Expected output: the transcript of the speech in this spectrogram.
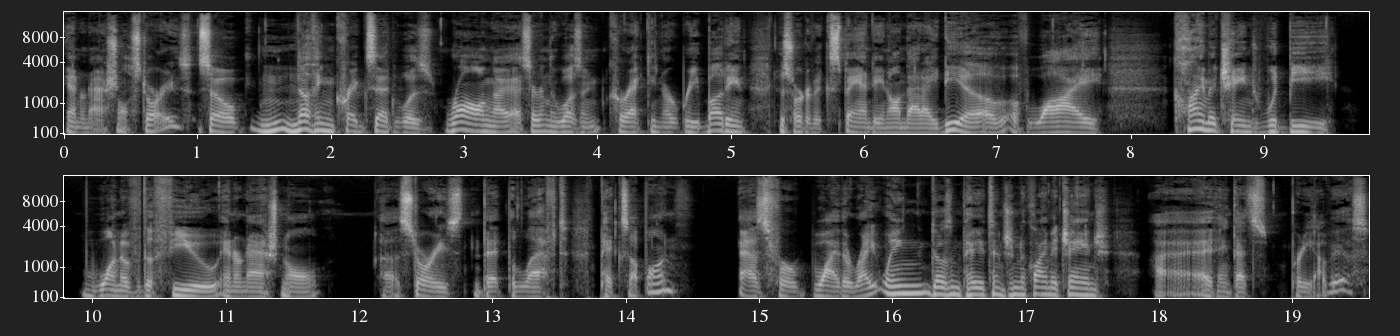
international stories. So nothing Craig said was wrong. I, I certainly wasn't correcting or rebutting, just sort of expanding on that idea of, of why climate change would be one of the few international uh, stories that the left picks up on. As for why the right wing doesn't pay attention to climate change, I, I think that's pretty obvious.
